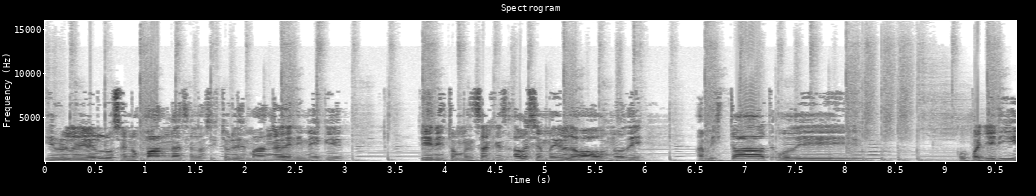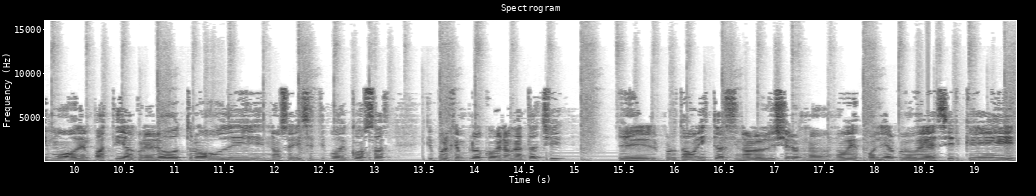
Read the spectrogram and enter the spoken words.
y releerlos en los mangas, en las historias de manga, de anime que tienen estos mensajes, a veces medio lavados, ¿no? De amistad o de compañerismo o de empatía con el otro o de, no sé, ese tipo de cosas. Que por ejemplo, Koe no Katachi, el protagonista, si no lo leyeron, no, no voy a spoilear, pero voy a decir que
